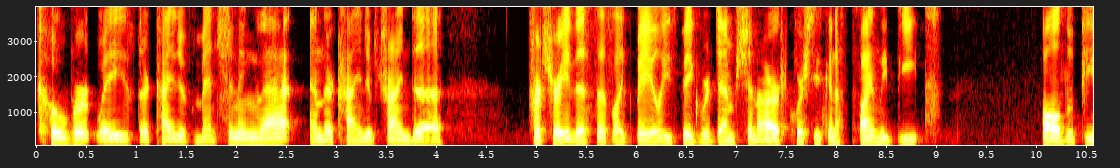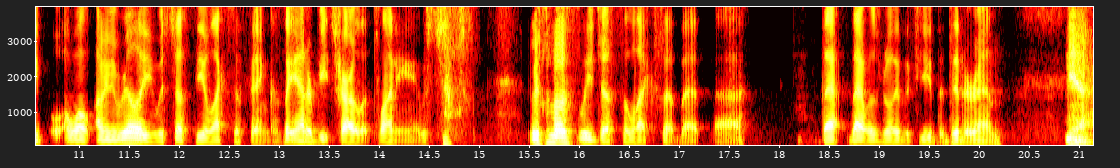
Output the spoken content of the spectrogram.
covert ways, they're kind of mentioning that, and they're kind of trying to portray this as like Bayley's big redemption arc, where she's going to finally beat all the people. Well, I mean, really, it was just the Alexa thing because they had her beat Charlotte plenty. It was just, it was mostly just Alexa that uh, that that was really the feud that did her in. Yeah.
